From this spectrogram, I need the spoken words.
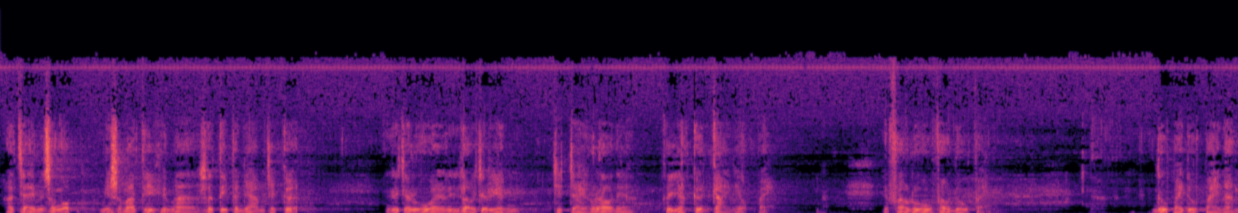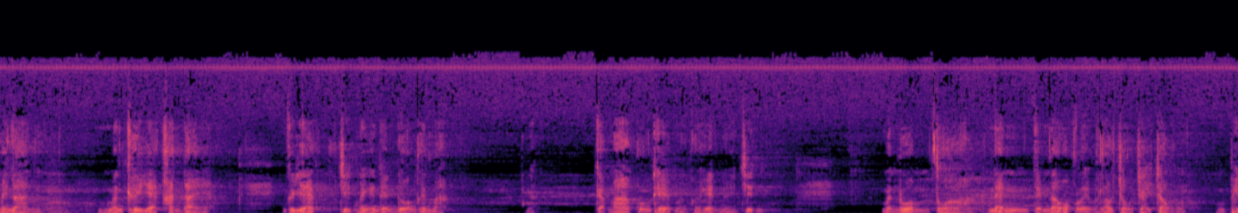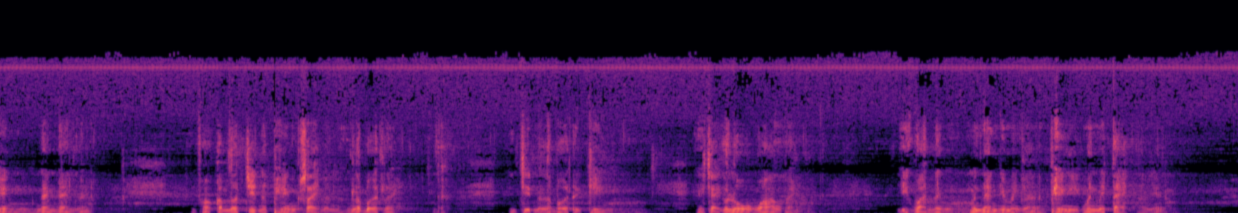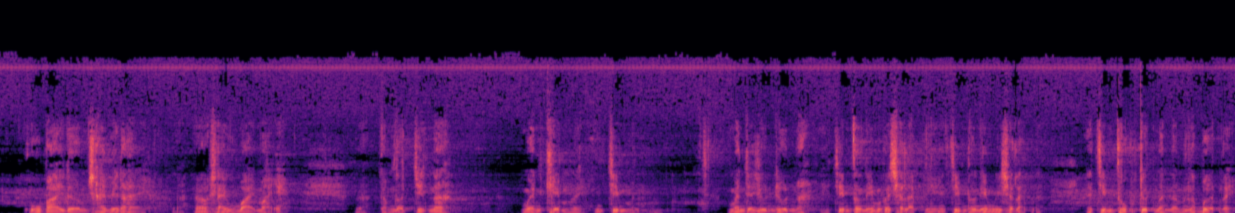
พอใจมันสงบมีสมาธิขึ้นมาสติปัญญามจะเกิดก็จะรู้ว่าเราจะเรียนจิตใจของเราเนี่ย ก็อยากเกินกายนี้ออกไปเฝ้ารู้เฝ้าดูไป ดูไปดูไปนะไม่นาน มันเคยแยกขันได้ ก็แยกจิตมันก็เด่นดวงขึ้นมา กลับมากรุงเทพมันก็เห็นจิต มันรวมตัวแน่นเต็มหน้าอกเลยว่าเราจงใจจ้องเพ่งแน่นๆไว้พอกำหนดจิตนะเพ่งใส่มันระเบิดเลยจิตมันระเบิดทิ้งใจก็โล่งว่างไป อีกวันหนึ่งมันแน่นขึ้นมาอีกแล้ว เพ่งอีกมันไม่แตกอันนี้อุบายเดิมใช้ไม่ได้ก็ใช้อุบายใหม่กำหนดจิตนะ เหมือนเข็มเลยจิ้มมัน มันจะหยุ่นหยุ่นนะจิ้มตรงนี้มันก็ฉลับนี้ จิ้มตรงนี้มันก็ฉลับแต่จิ้มถูกจุดมันนะมันระเบิดเลย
